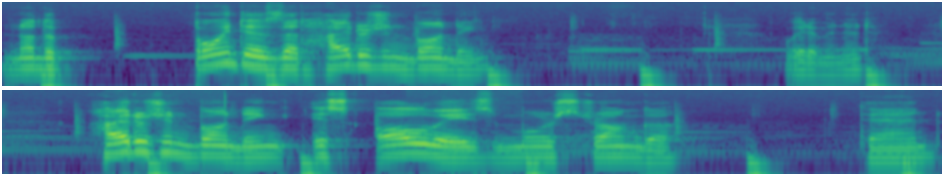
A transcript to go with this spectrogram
Now the point is that hydrogen bonding, wait a minute, hydrogen bonding is always more stronger than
